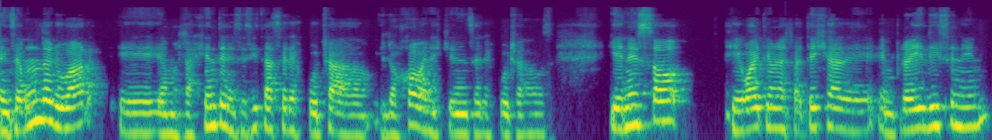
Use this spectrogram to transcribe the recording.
En segundo lugar, eh, digamos, la gente necesita ser escuchado y los jóvenes quieren ser escuchados. Y en eso, igual tiene una estrategia de employee listening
